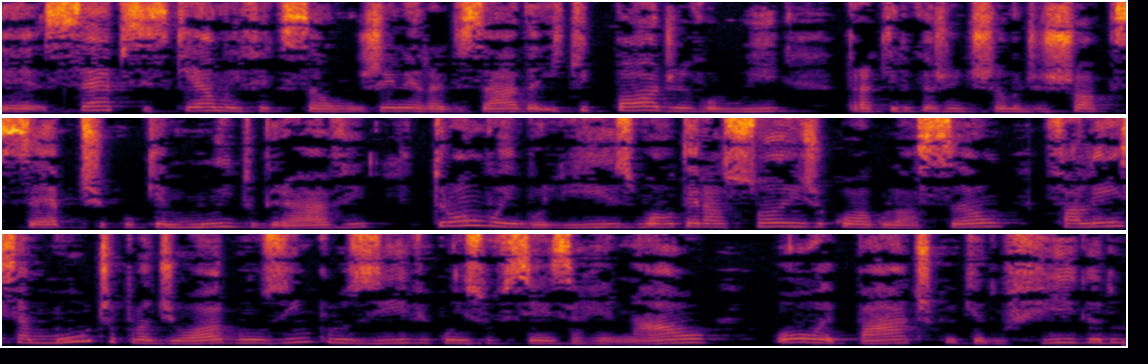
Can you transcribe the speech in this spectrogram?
é, sepsis, que é uma infecção generalizada e que pode evoluir para aquilo que a gente chama de choque séptico, que é muito grave, tromboembolismo, alterações de coagulação, falência múltipla de órgãos, inclusive com insuficiência renal, ou hepática, que é do fígado,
